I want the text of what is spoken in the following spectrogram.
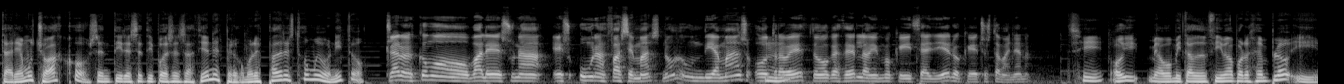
te haría mucho asco sentir ese tipo de sensaciones, pero como eres padre es todo muy bonito. Claro, es como, vale, es una, es una fase más, ¿no? Un día más, otra vez tengo que hacer lo mismo que hice ayer o que he hecho esta mañana. Sí, hoy me ha vomitado encima, por ejemplo, y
